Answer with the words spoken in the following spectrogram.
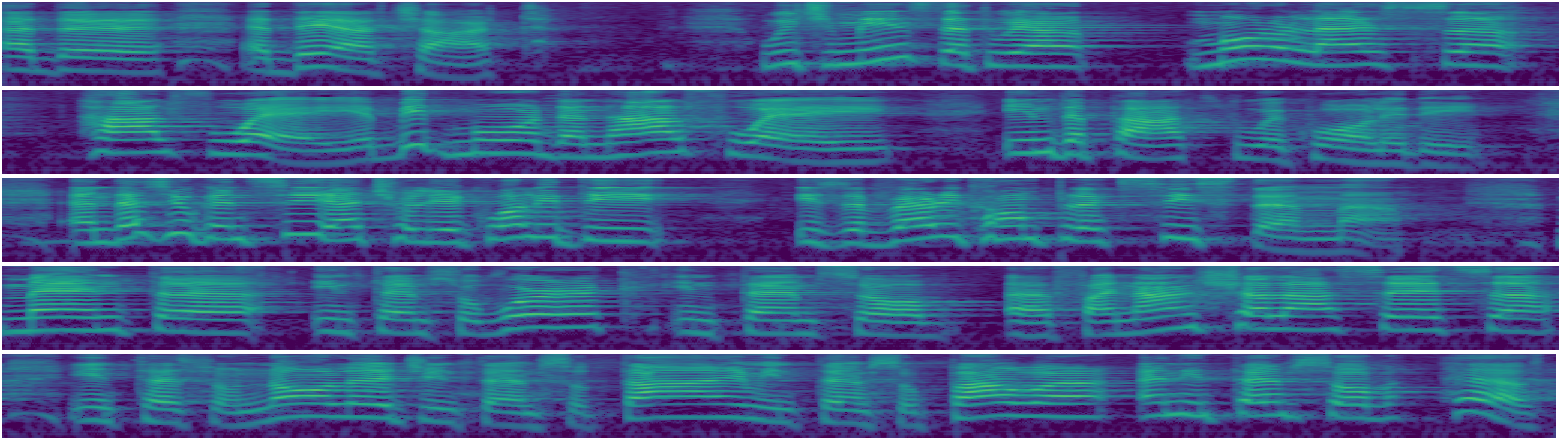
at, the, at their chart, which means that we are more or less uh, halfway, a bit more than halfway in the path to equality. And as you can see, actually, equality is a very complex system meant uh, in terms of work, in terms of uh, financial assets, uh, in terms of knowledge, in terms of time, in terms of power, and in terms of health,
